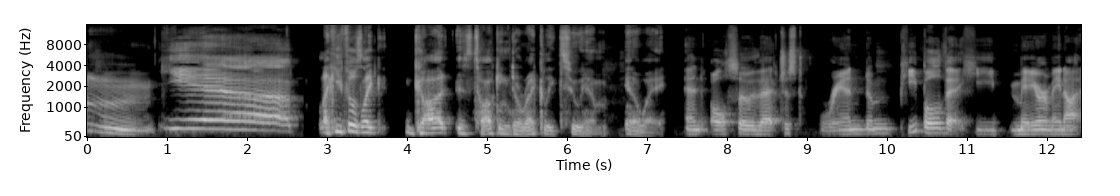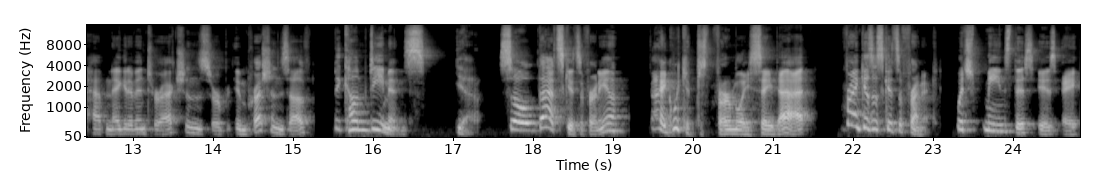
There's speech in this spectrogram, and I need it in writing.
Hmm. Yeah. like he feels like God is talking directly to him in a way. And also that just random people that he may or may not have negative interactions or impressions of become demons. Yeah. So that's schizophrenia. I think we could just firmly say that. Frank is a schizophrenic, which means this is a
